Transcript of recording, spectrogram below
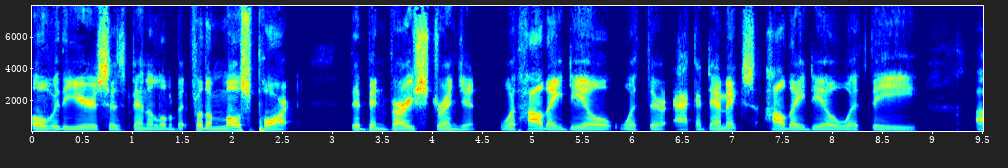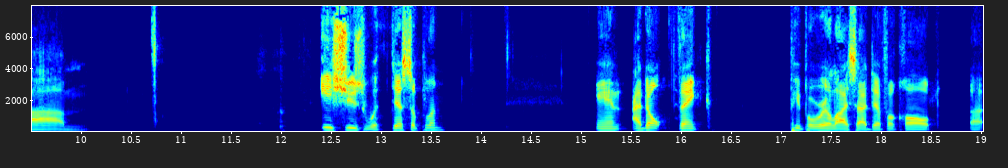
over the years has been a little bit, for the most part, they've been very stringent with how they deal with their academics, how they deal with the um, issues with discipline. And I don't think people realize how difficult uh,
